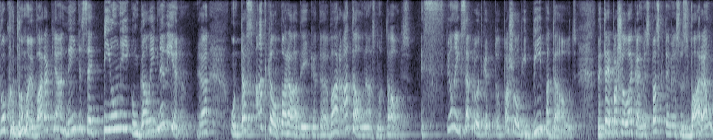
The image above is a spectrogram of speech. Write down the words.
to, ko domāja varakļā, neinteresē pilnīgi un galīgi nevienam. Ja. Un tas atkal parādīja, ka vara attālinās no tautas. Es pilnīgi saprotu, ka to pašvaldību bija pa daudz, bet tajā pašā laikā, ja mēs paskatāmies uz varam,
